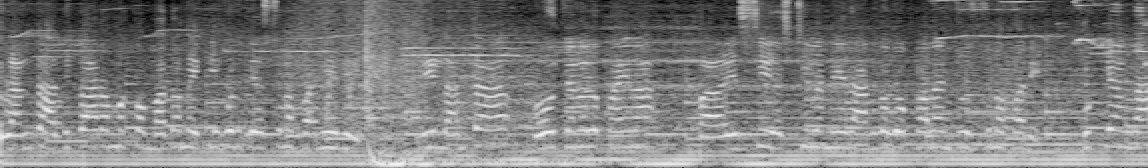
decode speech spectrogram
ఇదంతా అధికారం ఒక మతం ఎక్కి కూడా చేస్తున్న పని ఇది. వీళ్ళంతా బహుజనులు పైన ఎస్సీ ఎస్టీల మీద అనగదొక్కాలని చూస్తున్న పని. ముఖ్యంగా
